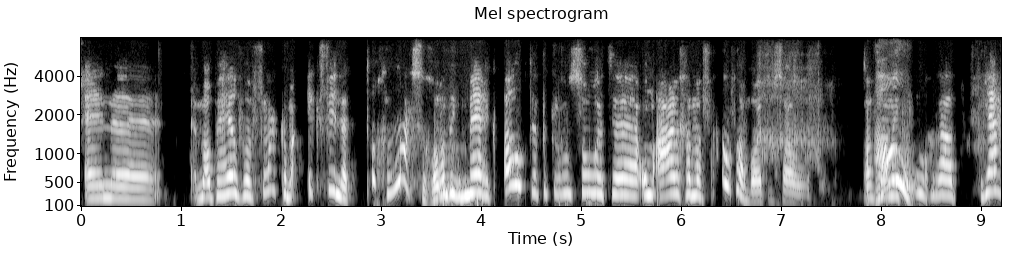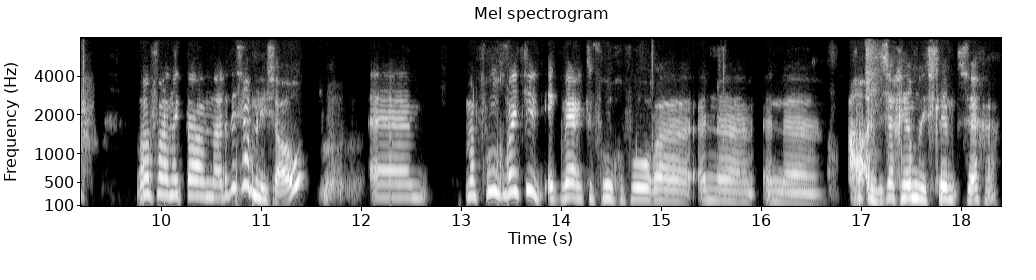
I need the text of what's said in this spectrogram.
En, eh, maar op heel veel vlakken. Maar ik vind het toch lastig, hoor. Want ik merk ook dat ik er een soort eh, onaardige mevrouw van word of zo. Waarvan Oh. ik vroeger had, ja, waarvan ik dan, nou, dat is helemaal niet zo. Ehm, maar vroeger, weet je, ik werkte vroeger voor eh, een, een oh, dat is echt helemaal niet slim te zeggen.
